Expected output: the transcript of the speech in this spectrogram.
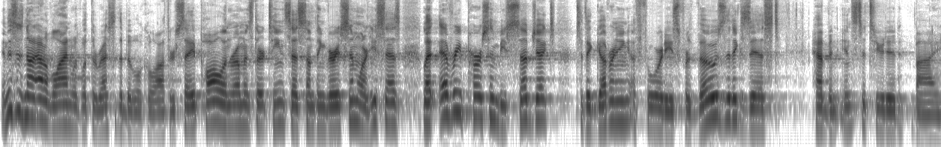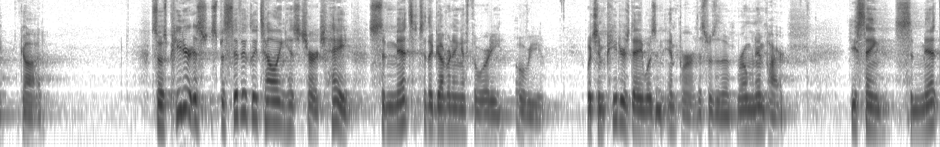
And this is not out of line with what the rest of the biblical authors say. Paul in Romans 13 says something very similar. He says, Let every person be subject to the governing authorities, for those that exist have been instituted by God. So, as Peter is specifically telling his church, hey, submit to the governing authority over you, which in Peter's day was an emperor, this was the Roman Empire. He's saying, submit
